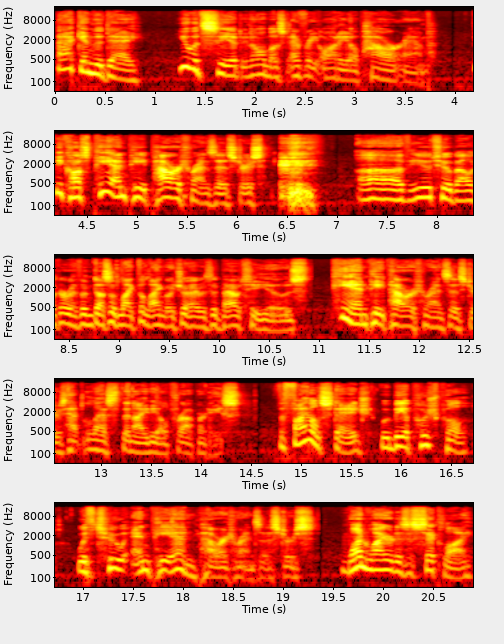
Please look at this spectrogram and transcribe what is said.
Back in the day, you would see it in almost every audio power amp, because PNP power transistors Uh, the YouTube algorithm doesn't like the language I was about to use. PNP power transistors had less than ideal properties. The final stage would be a push-pull with two NPN power transistors, one wired as a Sziklai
